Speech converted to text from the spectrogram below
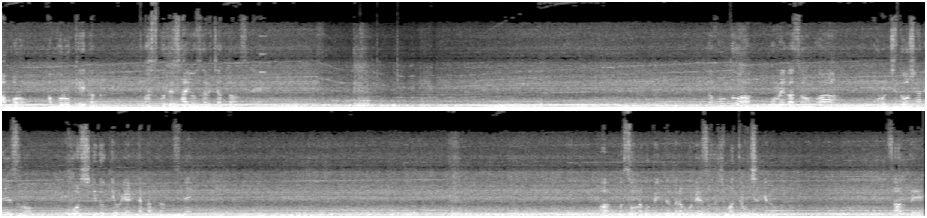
アポロアポロ計画あそこで採用されちゃったんですね。本当はオメガさんはこの自動車レースの公式時計をやりたかったんですね。あ、まあ、そんなこと言ってたらもうレース始まってましたけど。さて。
